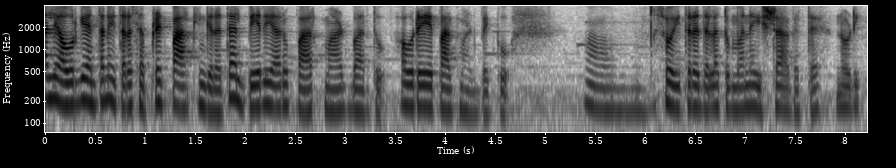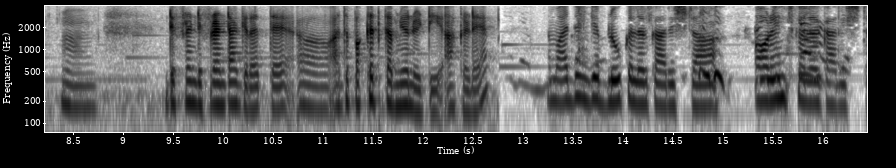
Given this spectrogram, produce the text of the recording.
ಅಲ್ಲಿ ಅವ್ರಿಗೆ ಅಂತಲೇ ಈ ಥರ ಸಪ್ರೇಟ್ ಪಾರ್ಕಿಂಗ್ ಇರುತ್ತೆ. ಅಲ್ಲಿ ಬೇರೆ ಯಾರು ಪಾರ್ಕ್ ಮಾಡಬಾರ್ದು. ಅವರೇ ಪಾರ್ಕ್ ಮಾಡಬೇಕು. ಸೊ ಈ ಥರದ್ದೆಲ್ಲ ತುಂಬಾ ಇಷ್ಟ ಆಗುತ್ತೆ. ನೋಡಿ ಡಿಫ್ರೆಂಟ್ ಡಿಫ್ರೆಂಟ್ ಆಗಿರುತ್ತೆ. ಅದು ಪಕ್ಕದ ಕಮ್ಯುನಿಟಿ ಆ ಕಡೆ. ನಮ್ಮ ಬ್ಲೂ ಕಲರ್ ಕಾರ್ ಇಷ್ಟ ಆರೆಂಜ್ ಕಲರ್ ಕಾರ್ ಇಷ್ಟ.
